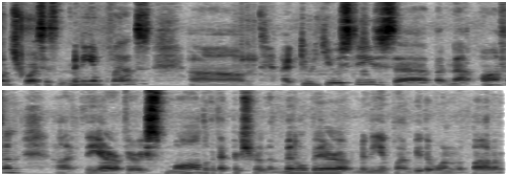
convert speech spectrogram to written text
One choice is mini implants. Um, I do use these, uh, but not often. Uh, they are very small. Look at that picture in the middle there. A mini implant would be the one on the bottom,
